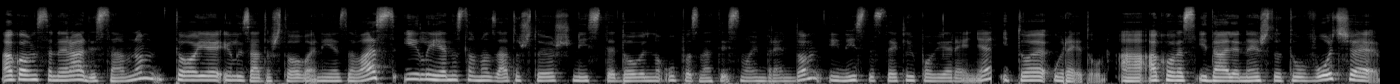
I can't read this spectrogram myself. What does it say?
Ako vam se ne radi sa mnom, to je ili zato što ovo nije za vas ili jednostavno zato što još niste dovoljno upoznati s mojim brendom i niste stekli povjerenje i to je u redu. A ako vas i dalje nešto tu vuče,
